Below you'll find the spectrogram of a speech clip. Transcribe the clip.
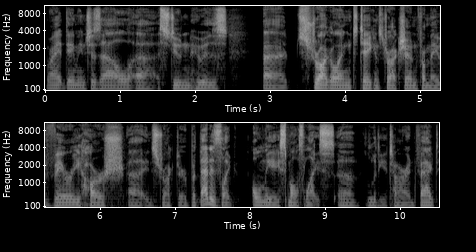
right? Damien Chazelle, uh, a student who is uh, struggling to take instruction from a very harsh uh, instructor, but that is like only a small slice of Lydia Tar. In fact,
